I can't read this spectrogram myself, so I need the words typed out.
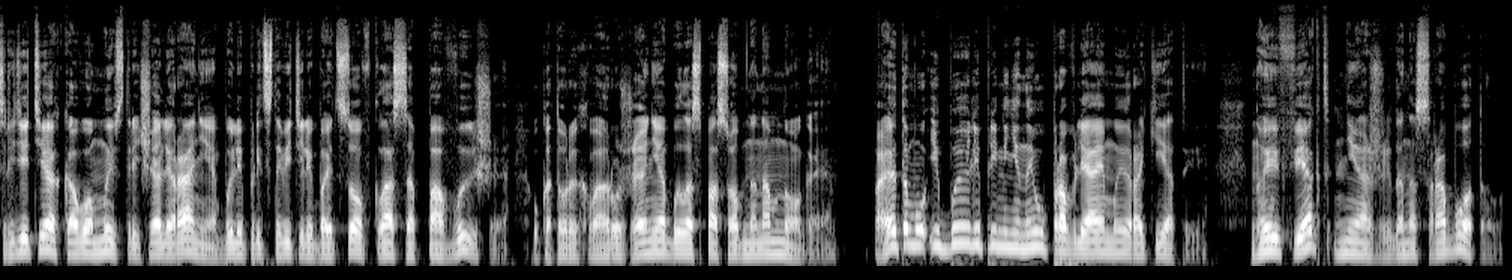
Среди тех, кого мы встречали ранее, были представители бойцов класса повыше, у которых вооружение было способно на многое. Поэтому и были применены управляемые ракеты. Но эффект неожиданно сработал.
